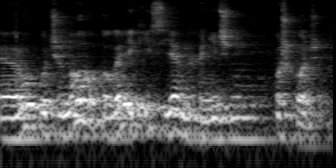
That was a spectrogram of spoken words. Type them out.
е, руку чи ногу, коли якісь є механічні пошкодження.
